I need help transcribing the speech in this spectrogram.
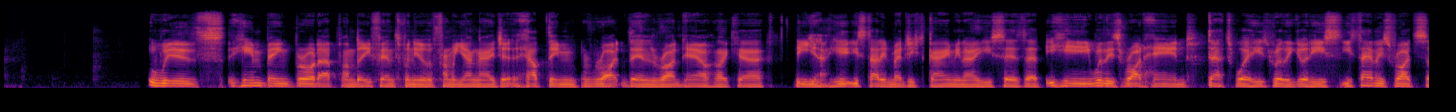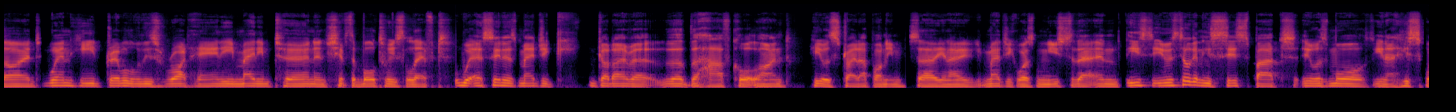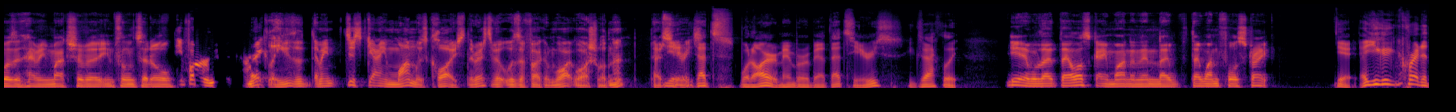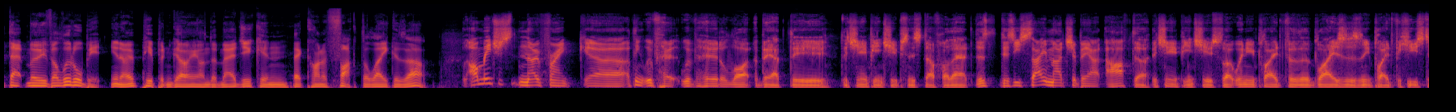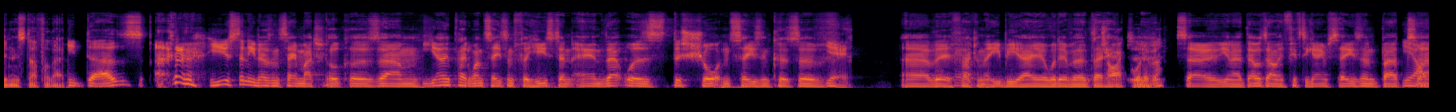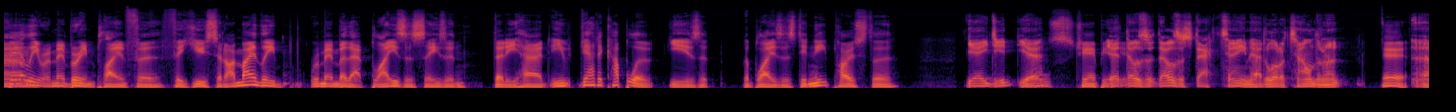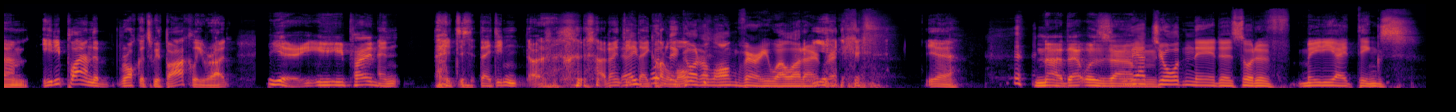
with him being brought up on defense when he was from a young age, it helped him right then and right now. Like, uh, you know, he, he studied Magic's game. You know, he says that he, with his right hand, that's where he's really good. He's he stayed on his right side. When he dribbled with his right hand, he made him turn and shift the ball to his left. As soon as Magic got over the, the half court line, he was straight up on him. So, you know, Magic wasn't used to that. And he was still getting assists, but it was more, you know, he wasn't having much of an influence at all. If I remember correctly, I mean, just game one was close. The rest of it was a fucking whitewash, wasn't it? That Yeah, series. that's what I remember about that series. Exactly. Yeah, well, they, they lost game one and then they they won four straight. Yeah, and you can credit that move a little bit. You know, Pippen going on the Magic, and that kind of fucked the Lakers up. I'm interested to know, Frank. Uh, I think we've heard we've heard a lot about the the championships and stuff like that. Does, does he say much about after the championships, like when he played for the Blazers and he played for Houston and stuff like that? He does. Houston, he doesn't say much at all because um, he only played one season for Houston, and that was the shortened season because of Yeah, uh, their fucking EBA or whatever they had Strike, to. whatever. So you know that was only fifty game season, but yeah. I um, barely remember him playing for for Houston. I mainly remember that Blazers season that he had. He, he had a couple of years at the Blazers, didn't he? Post the Yeah, he did. Yeah, Bulls yeah. That was a, that was a stacked team. It had a lot of talent in it. yeah. Um, he did play on the Rockets with Barkley, right? yeah, he, he played. And they, d- they didn't. Uh, I don't think they, got wouldn't along. have got along very well. I don't Yeah. reckon. yeah, no, that was um, Without Jordan there to sort of mediate things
